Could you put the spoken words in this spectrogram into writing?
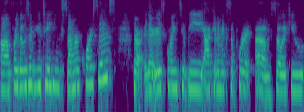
Uh, for those of you taking summer courses, there, there is going to be academic support. Um, so if you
